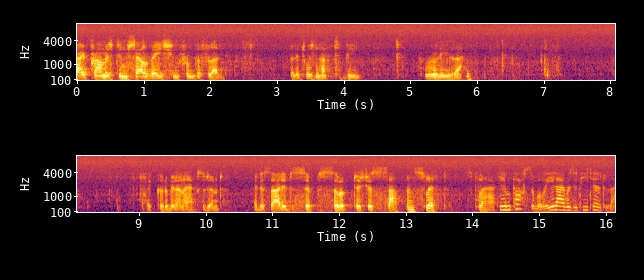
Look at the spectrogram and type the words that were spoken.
I promised him salvation from the flood. But it was not to be. Poor Eli. It could have been an accident. I decided to sip surreptitious sap and slipped. Splash. Impossible. Eli was a teetotaler.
